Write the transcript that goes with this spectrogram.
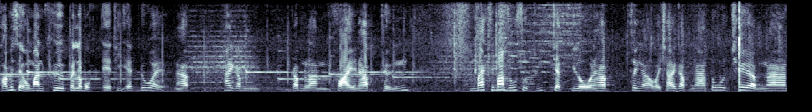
ความพิเศษของมันคือเป็นระบบ ATS ด้วยนะครับ ให้กำกำลังไฟนะครับถึงแม็กซิมัมสูงสุดถึง 7 กิโลนะครับ ซึ่งเอาไว้ใช้กับงานตู้เชื่อมงาน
